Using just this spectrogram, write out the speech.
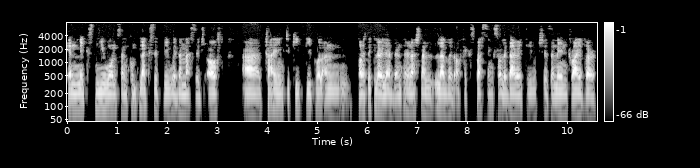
can mix nuance and complexity with a message of uh, trying to keep people, and particularly at the international level, of expressing solidarity, which is the main driver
